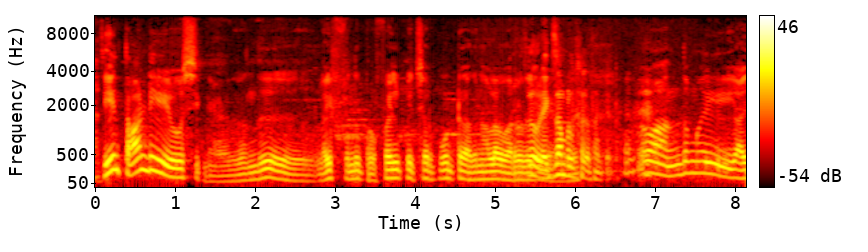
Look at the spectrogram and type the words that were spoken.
அதையும் தாண்டி யோசிங்க. அது வந்து லைஃப் வந்து ப்ரொஃபைல் பிக்சர் போட்டு அதனால வர்றது ஒரு எக்ஸாம்பிளுக்காக தான் கேட்டேன். அந்த மாதிரி I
